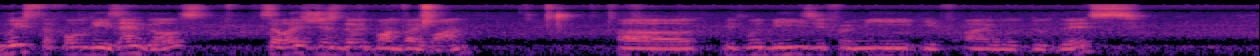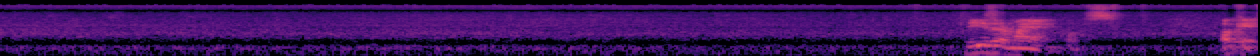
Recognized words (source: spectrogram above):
list of all these angles, so let's just do it one by one. Uh, it would be easy for me if I will do this. These are my angles. Okay,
